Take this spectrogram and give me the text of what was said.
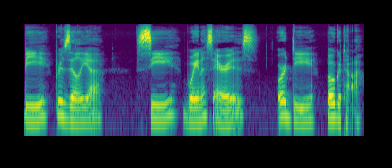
B. Brasilia, C. Buenos Aires, or D. Bogota?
